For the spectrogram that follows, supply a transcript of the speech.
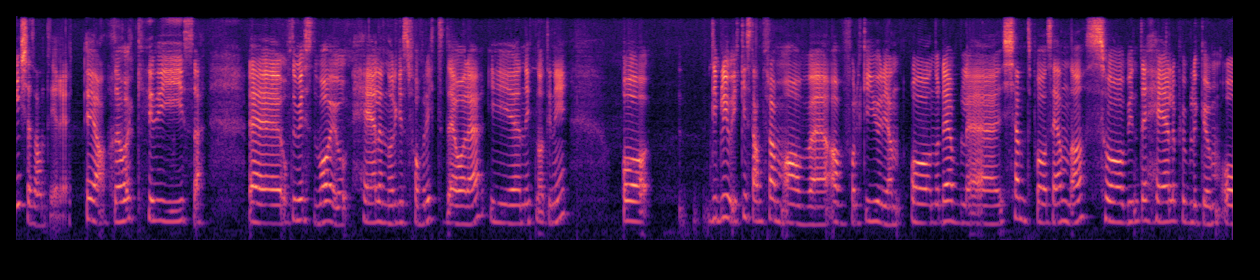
Ikke sant, Tiril? Ja, det var krise. Eh, Optimist var jo hele Norges favoritt det året, i eh, 1989. Og de blir jo ikke stemt frem av, eh, av folkejuryen. Og når det ble kjent på scenen, da, så begynte hele publikum å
